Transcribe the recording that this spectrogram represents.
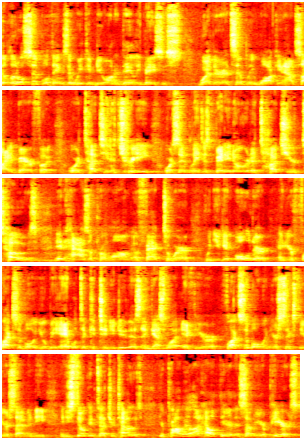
the little simple things that we can do on a daily basis whether it's simply walking outside barefoot or touching a tree or simply just bending over to touch your toes it has a prolonged effect to where when you get older and you're flexible you'll be able to continue to do this. And guess what? If you're flexible when you're 60 or 70 and you still can touch your toes you're probably a lot healthier than some of your peers.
